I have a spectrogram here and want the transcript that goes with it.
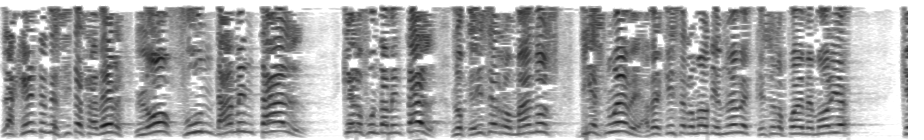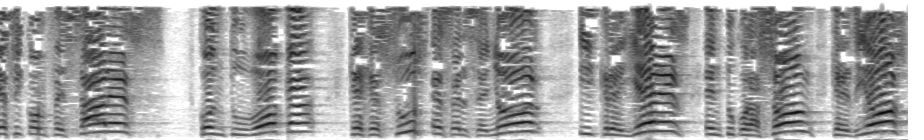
La gente necesita saber lo fundamental. ¿Qué es lo fundamental? Lo que dice Romanos 19. A ver, ¿qué dice Romanos 19? ¿Quién se lo puede de memoria? Que si confesares con tu boca que Jesús es el Señor y creyeres en tu corazón que Dios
